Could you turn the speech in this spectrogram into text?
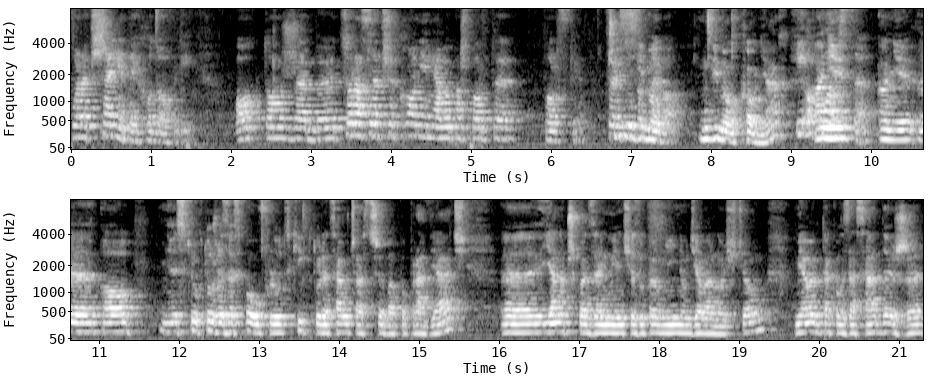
polepszenie tej hodowli, o to, żeby coraz lepsze konie miały paszporty polskie. Co Czyli jest mówimy istotnego? Mówimy o koniach, I o a nie, Polsce. a nie e, o strukturze zespołów ludzkich, które cały czas trzeba poprawiać. E, Ja na przykład zajmując się zupełnie inną działalnością, miałem taką zasadę, że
